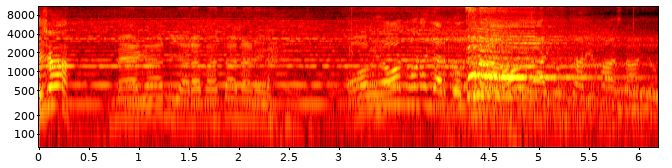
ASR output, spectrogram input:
ਖੁਸ਼ ਆ ਮੈਂ ਕਿਹਾ ਨਜ਼ਾਰਾ ਬੰਤਾ ਇਹਨਾਂ ਨੇ ਉਹ ਵੀ ਉਹ ਕੋਣ ਯਾਰ ਕੋਪੀ ਕਿਉਂ ਕਰੀ ਪਾਕਿਸਤਾਨ ਚੋਂ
